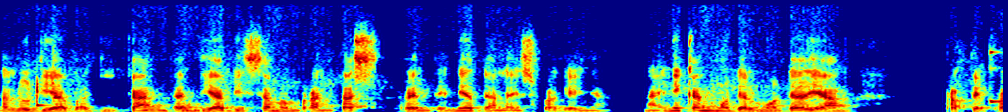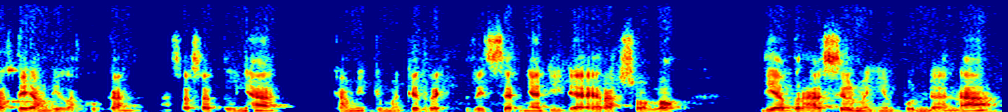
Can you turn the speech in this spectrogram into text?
lalu dia bagikan dan dia bisa memberantas rentenir dan lain sebagainya. Nah, ini kan model-model yang praktek-praktek yang dilakukan. Nah, salah satunya kami kemarin risetnya di daerah Solo, dia berhasil menghimpun dana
